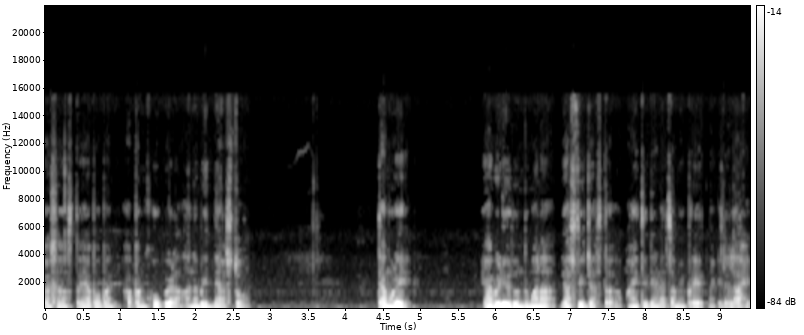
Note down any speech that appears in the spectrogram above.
कसं असतं याबाबत आपण खूप वेळा अनभिज्ञ असतो. त्यामुळे या व्हिडिओतून तुम्हाला जास्तीत जास्त माहिती देण्याचा मी प्रयत्न केलेला आहे.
